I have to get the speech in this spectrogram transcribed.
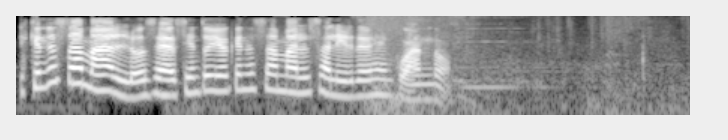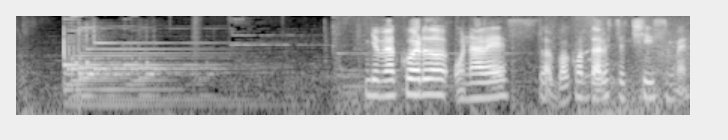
Es que no está mal, o sea, siento yo que no está mal salir de vez en cuando. Yo me acuerdo una vez, les voy a contar este chisme.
